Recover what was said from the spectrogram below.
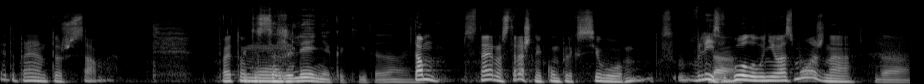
Это примерно то же самое. Поэтому это сожаления какие-то, да? Там, наверное, страшный комплекс всего. Влезть да. в голову невозможно. Да.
